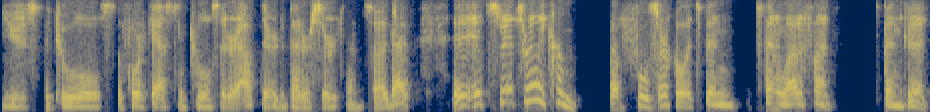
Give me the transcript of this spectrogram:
use the tools, the forecasting tools that are out there to better serve them. So that it's it's really come a full circle. It's been it's been a lot of fun. It's been good.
